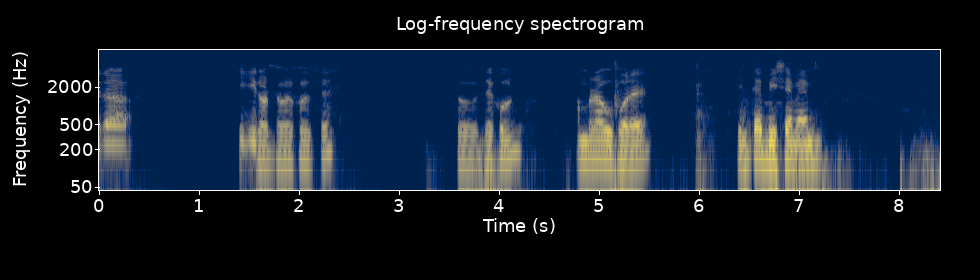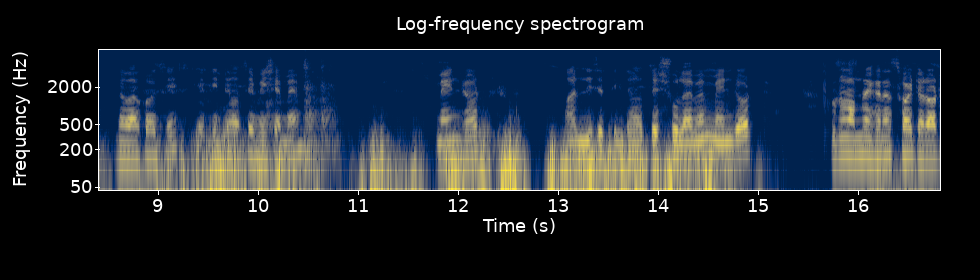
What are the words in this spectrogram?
এরা কি কি রড ব্যবহার করেছে। তো দেখুন, আমরা উপরে তিনটা বিশ এম এম ব্যবহার করেছি। এই তিনটা হচ্ছে বিশ এম এম মেইন রড আর নিচের তিনটা হচ্ছে ষোলো M M main rod total আমরা এখানে ছয়টা রড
